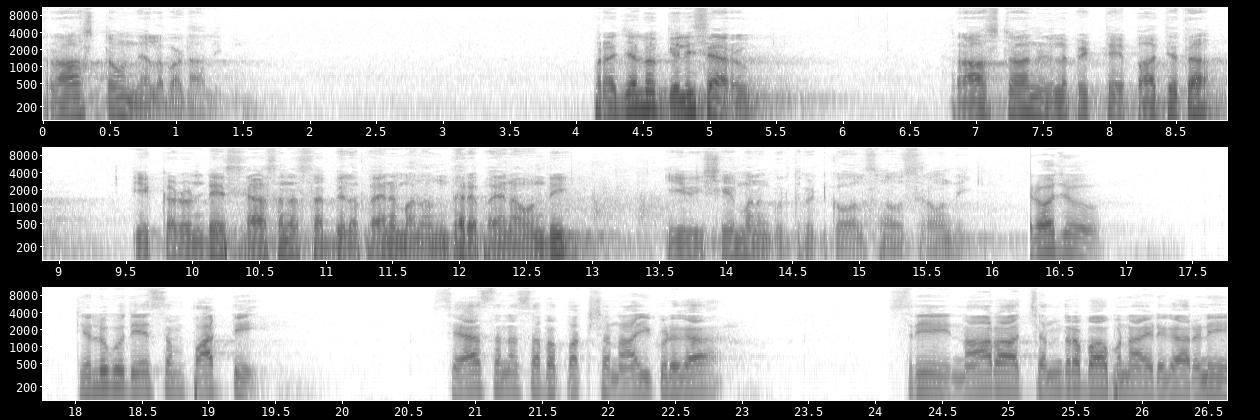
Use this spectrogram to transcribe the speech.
రాష్ట్రం నిలబడాలి. ప్రజలు గెలిచారు రాష్ట్రాన్ని నిలబెట్టే బాధ్యత ఇక్కడుండే శాసనసభ్యులపైన మనందరిపైన ఉంది. ఈ విషయం మనం గుర్తుపెట్టుకోవాల్సిన అవసరం ఉంది. ఈరోజు తెలుగుదేశం పార్టీ శాసనసభ పక్ష నాయకుడిగా శ్రీ నారా చంద్రబాబు నాయుడు గారిని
